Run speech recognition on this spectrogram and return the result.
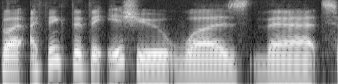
But i think that the issue was that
